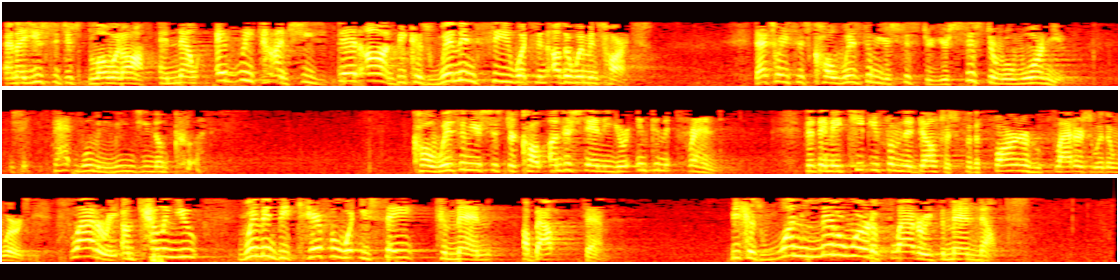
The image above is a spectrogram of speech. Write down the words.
And I used to just blow it off. And now every time she's dead on because women see what's in other women's hearts. That's why he says, call wisdom your sister. Your sister will warn you. You say, that woman means you no good. Call wisdom your sister, call understanding your intimate friend, that they may keep you from the adulteress, for the foreigner who flatters with her words. Flattery, I'm telling you, women, be careful what you say to men about them. Because one little word of flattery, the man melts.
